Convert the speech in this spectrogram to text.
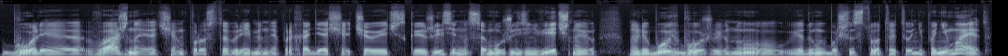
более важное, чем просто временная проходящая человеческая жизнь, на саму жизнь вечную, на любовь Божию, ну, я думаю, большинство-то этого не понимает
